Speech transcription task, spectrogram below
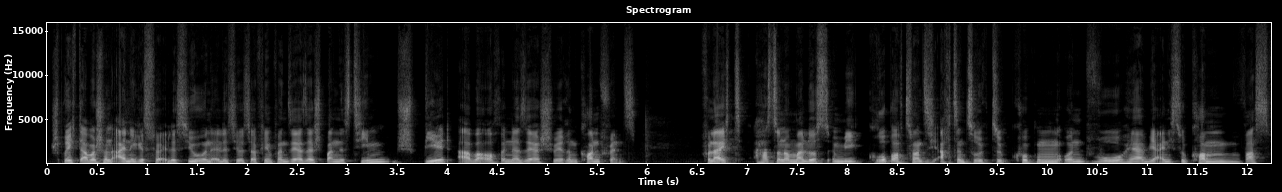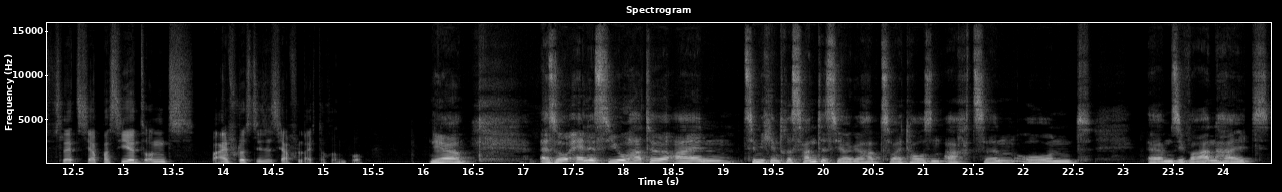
spricht aber schon einiges für LSU und LSU ist auf jeden Fall ein sehr, sehr spannendes Team, spielt aber auch in einer sehr schweren Conference. Vielleicht hast du noch mal Lust, irgendwie grob auf 2018 zurückzugucken und woher wir eigentlich so kommen, was letztes Jahr passiert und beeinflusst dieses Jahr vielleicht auch irgendwo. Ja, Also LSU hatte ein ziemlich interessantes Jahr gehabt 2018 und ähm, sie waren halt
